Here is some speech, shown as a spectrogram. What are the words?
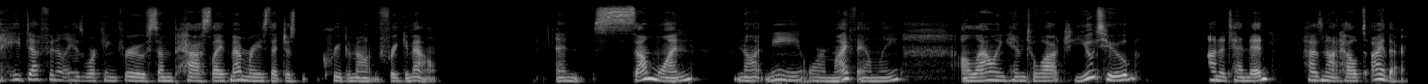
he definitely is working through some past life memories that just creep him out and freak him out. And someone not me or my family, allowing him to watch YouTube unattended has not helped either.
